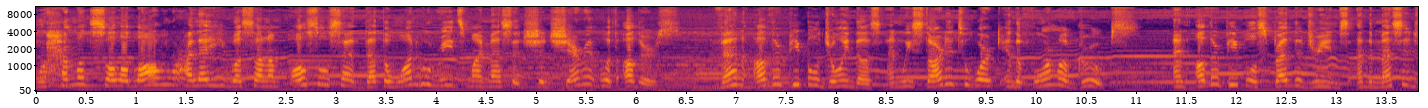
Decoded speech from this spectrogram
Muhammad wasallam also said that the one who reads my message should share it with others. Then other people joined us and we started to work in the form of groups. And other people spread the dreams and the message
